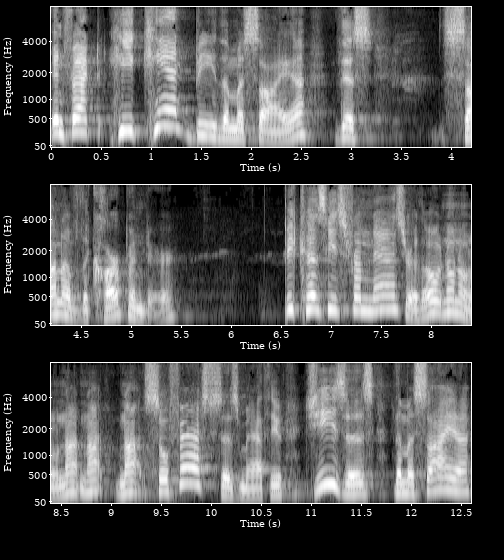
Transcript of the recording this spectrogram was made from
In fact, he can't be the Messiah, this son of the carpenter, because he's from Nazareth. Oh, no, no, no, not, not, not so fast, says Matthew. Jesus, the Messiah,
